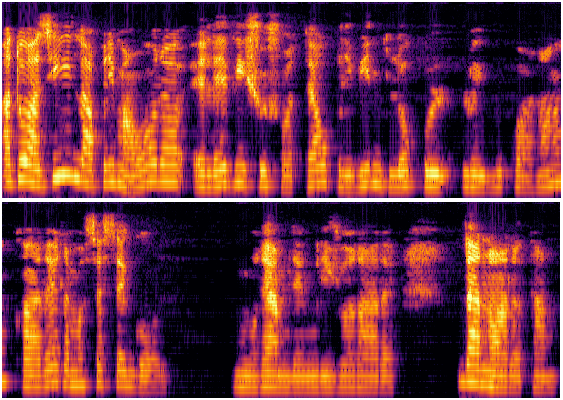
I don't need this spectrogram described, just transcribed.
A doua zi, la prima oră, elevii șușoteau privind locul lui Bucoaran, care rămăsese gol. Muream de îngrijorare, dar nu arătam.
